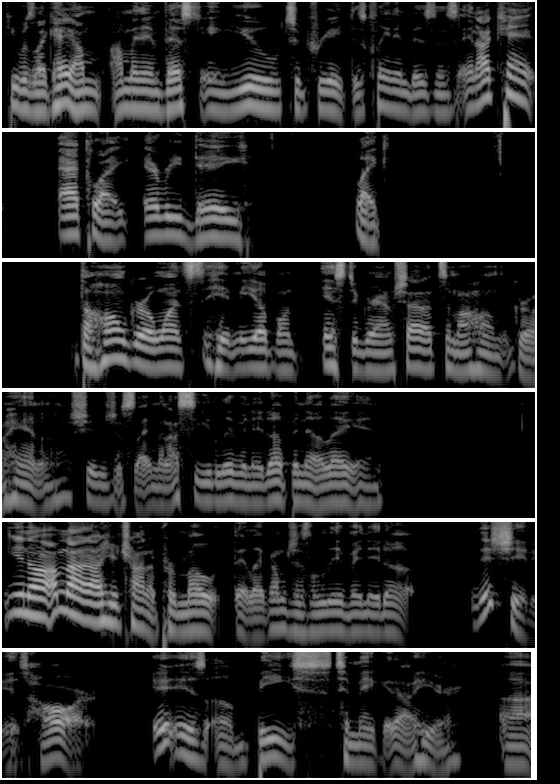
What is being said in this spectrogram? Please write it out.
he was like, "Hey, I'm I'm gonna invest in you to create this cleaning business," and I can't act like every day, like the homegirl once hit me up on Instagram. Shout out to my homegirl Hannah. She was just like, "Man, I see you living it up in L.A." and you know, I'm not out here trying to promote that. Like, I'm just living it up. This shit is hard. It is a beast to make it out here. Uh,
